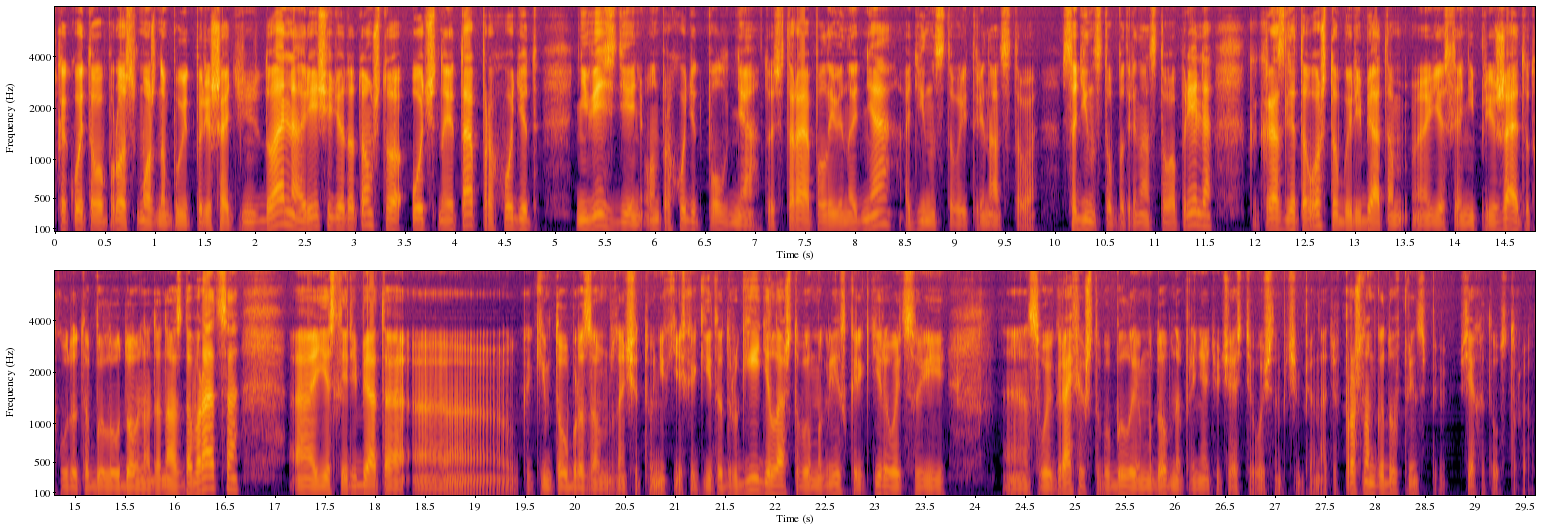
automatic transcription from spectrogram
какой-то вопрос можно будет порешать индивидуально, речь идет о том, что очный этап проходит не весь день, он проходит полдня. То есть вторая половина дня, 11 и 13 с 11 по 13 апреля, как раз для того, чтобы ребятам, э, если они приезжают откуда-то, было удобно до нас добраться. Э, если ребята э, каким-то образом, значит, у них есть какие-то другие дела, чтобы могли скорректировать свои свой график, чтобы было им удобно принять участие в очном чемпионате. В прошлом году, в принципе, всех это устроило.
